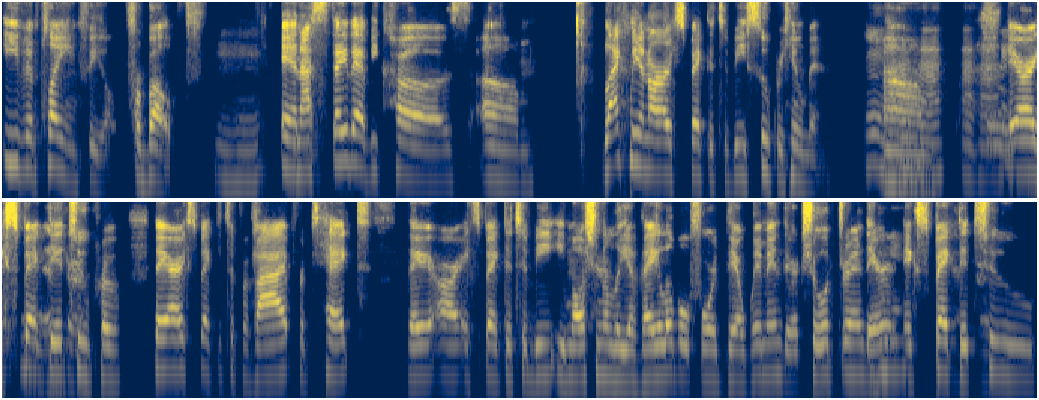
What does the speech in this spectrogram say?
even playing field for both. Mm-hmm. And I say that because um black men are expected to be superhuman. Mm-hmm. Um, mm-hmm. They are expected yeah, to pro- they are expected to provide, protect, they are expected to be emotionally available for their women, their children. They're mm-hmm. expected to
